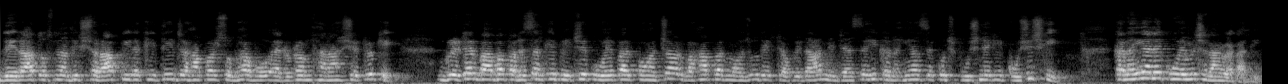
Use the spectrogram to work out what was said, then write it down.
देर रात उसने अधिक शराब पी रखी थी, जहाँ पर सुबह वो एरोड्रम थाना क्षेत्र के ग्रेटर बाबा परिसर के पीछे कुएँ पर पहुँचा और वहाँ पर मौजूद एक चौकीदार ने जैसे ही कन्हैया से कुछ पूछने की कोशिश की, कन्हैया ने कुएँ में छलांग लगा दी।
